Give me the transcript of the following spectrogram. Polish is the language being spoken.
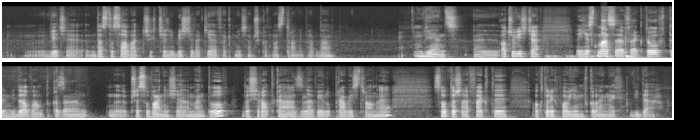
wiecie, dostosować, czy chcielibyście taki efekt mieć na przykład na stronie, prawda? Więc y, oczywiście jest masę efektów. W tym wideo Wam pokazałem przesuwanie się elementów do środka z lewej lub prawej strony. Są też efekty, o których powiem w kolejnych wideach.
